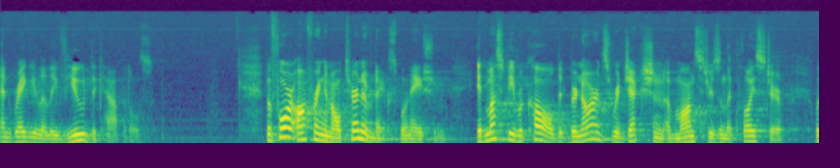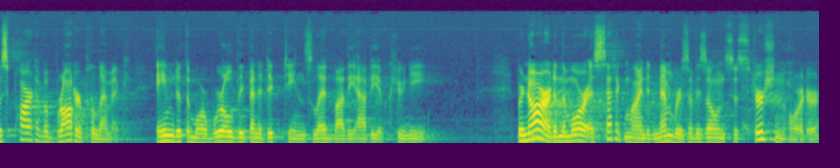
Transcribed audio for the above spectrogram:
and regularly viewed the capitals. Before offering an alternative explanation, it must be recalled that Bernard's rejection of monsters in the cloister was part of a broader polemic aimed at the more worldly Benedictines led by the Abbey of Cluny. Bernard and the more ascetic minded members of his own Cistercian order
